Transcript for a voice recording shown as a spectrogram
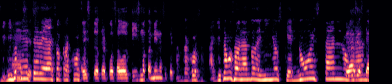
Si mi hijo tiene TDA es otra cosa. Es otra cosa. O autismo también es otra cosa. Otra cosa. Aquí estamos hablando de niños que no están logrando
